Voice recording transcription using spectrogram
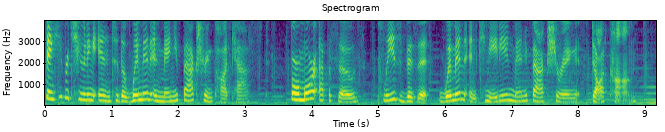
Thank you for tuning in to the Women in Manufacturing podcast. For more episodes, please visit womenincanadianmanufacturing.com.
